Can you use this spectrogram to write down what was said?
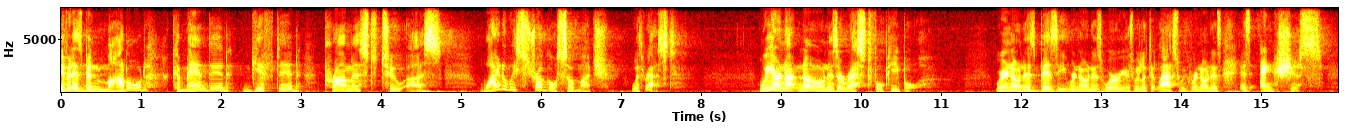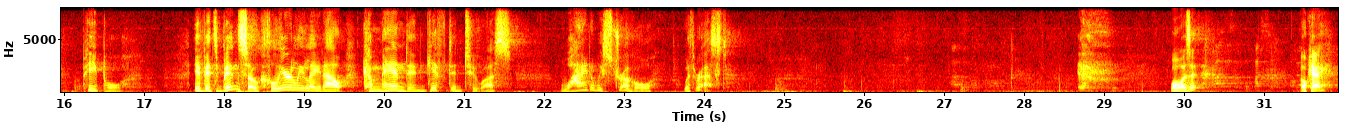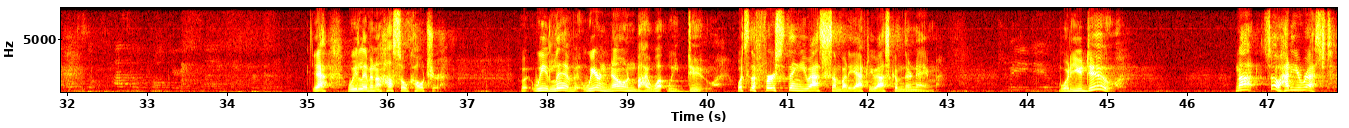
If it has been modeled, commanded, gifted, promised to us, why do we struggle so much with rest? We are not known as a restful people. We're known as busy. We're known as worriers. We looked at last week. We're known as, as anxious people. If it's been so clearly laid out, commanded, gifted to us, why do we struggle with rest? What was it? Okay. Yeah, we live in a hustle culture. We live, we are known by what we do. What's the first thing you ask somebody after you ask them their name? What do you do? Not, so how do you rest?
